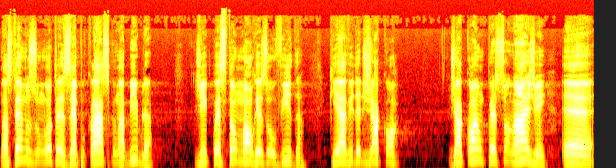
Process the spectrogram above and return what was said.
Nós temos um outro exemplo clássico na Bíblia de questão mal resolvida, que é a vida de Jacó. Jacó é um personagem é,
